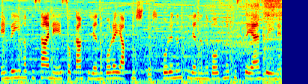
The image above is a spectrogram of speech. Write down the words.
Emre'yi hapishaneye sokan planı Bora yapmıştır. Bora'nın planını bozmak isteyen Zeynep,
